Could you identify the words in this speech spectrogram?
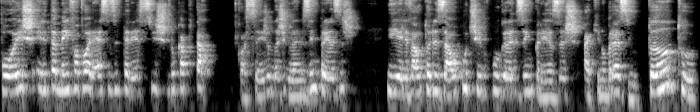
pois ele também favorece os interesses do capital, ou seja, das grandes empresas, e ele vai autorizar o cultivo por grandes empresas aqui no Brasil, tanto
